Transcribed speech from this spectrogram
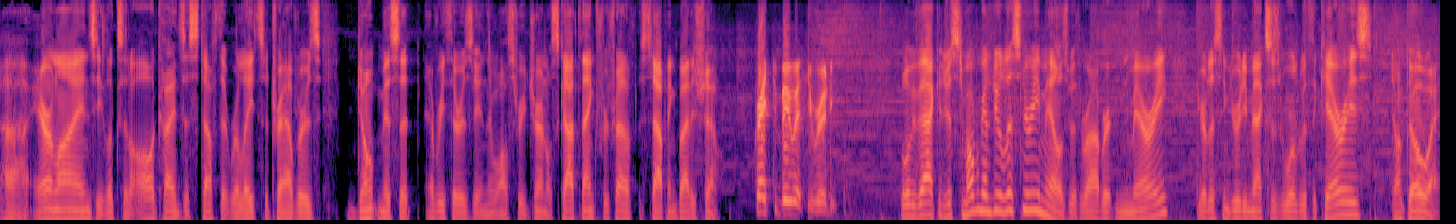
uh, airlines. He looks at all kinds of stuff that relates to travelers. Don't miss it every Thursday in the Wall Street Journal. Scott, thanks for tra- stopping by the show. Great to be with you, Rudy. We'll be back in just a moment. We're going to do listener emails with Robert and Mary. You're listening to Rudy Maxa's World with the Careys. Don't go away.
